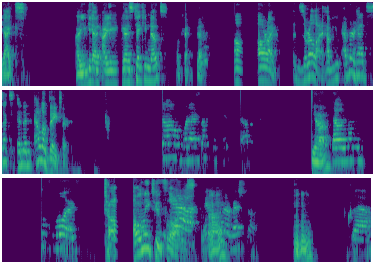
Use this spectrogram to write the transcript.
Yikes. Are you get, are you guys taking notes? Okay, good. Uh, all right. Zarella, have you ever had sex in an elevator? No, when I sucked the dick out, Yeah. that was only two floors. To- only two floors. Yeah, it Uh-huh. was in a restaurant. Mm-hmm. Yeah.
